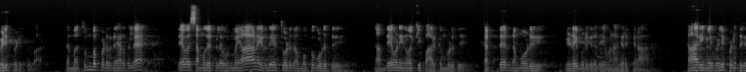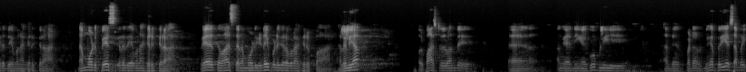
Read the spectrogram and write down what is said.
வெளிப்படுத்துவார். நம்ம துன்பப்படுற நேரத்தில் தேவ சமூகத்தில் உண்மையான இருதயத்தோடு நாம் ஒப்பு கொடுத்து நாம் தேவனை நோக்கி பார்க்கும் பொழுது கர்த்தர் நம்மோடு இடைபடுகிற தேவனாக இருக்கிறார். காரியங்களை வெளிப்படுத்துகிற தேவனாக இருக்கிறார். நம்மோடு பேசுகிற தேவனாக இருக்கிறார். வேதத்தை வாசித்த நம்மோடு இடைப்படுகிறவராக இருப்பார். அல்லையா ஒரு பாஸ்டர் வந்து அங்கே நீங்கள் ஹூப்ளி அந்த படம் மிகப்பெரிய சபை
